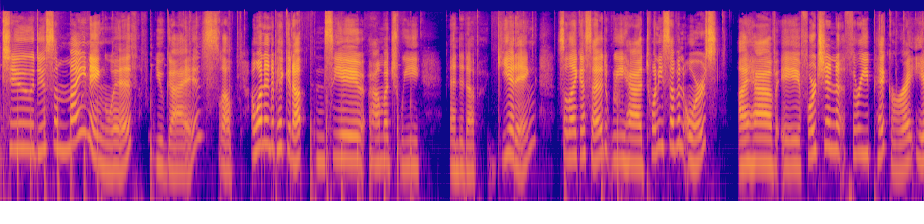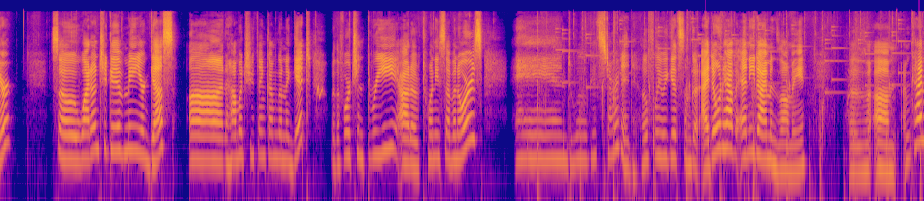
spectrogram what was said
to do some mining with you guys. Well, I wanted to pick it up and see how much we ended up getting. So like I said, we had 27 ores. I have a Fortune 3 pick right here. So why don't you give me your guess on how much you think I'm going to get with a Fortune 3 out of 27 ores. And we'll get started. Hopefully we get some good. I don't have any diamonds on me. Um, I'm kind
